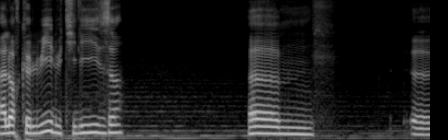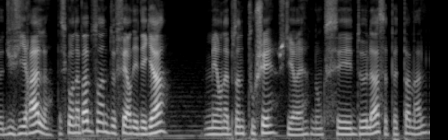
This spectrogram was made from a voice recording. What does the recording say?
Alors que lui, il utilise... Euh, euh, du viral. Parce qu'on n'a pas besoin de faire des dégâts. Mais on a besoin de toucher, je dirais. Donc ces deux-là, ça peut être pas mal.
